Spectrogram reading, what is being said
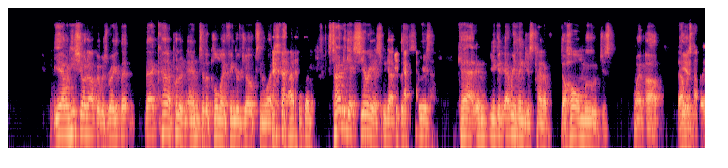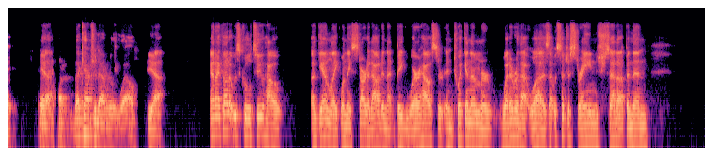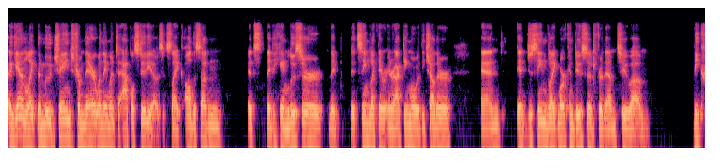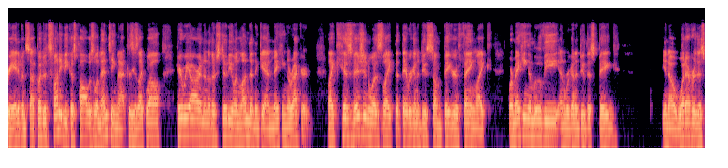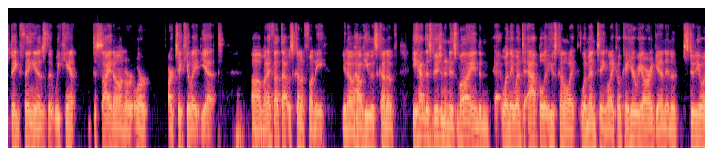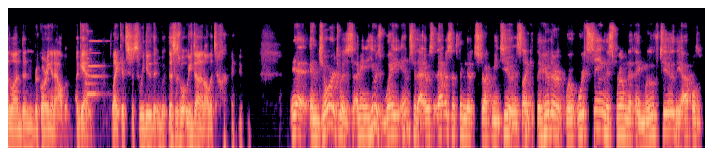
Yeah, when he showed up, it was regular. That that kind of put an end to the pull my finger jokes and what. it's time to get serious. We got yeah. this serious cat, and you could everything just kind of the whole mood just went up. That yeah. was great. Yeah, yeah. That, that captured that really well. Yeah, and I thought it was cool too how again, like when they started out in that big warehouse or in Twickenham or whatever that was, that was such a strange setup. And then again, like the mood changed from there when they went to Apple Studios. It's like all of a sudden it's they became looser. They it seemed like they were interacting more with each other. And it just seemed like more conducive for them to um, be creative and stuff. But it's funny because Paul was lamenting that because he's like, well, here we are in another studio in London again making a record. Like his vision was like that they were going to do some bigger thing. Like we're making a movie and we're going to do this big, you know, whatever this big thing is that we can't decide on or, or articulate yet. Um, and I thought that was kind of funny. You know how he was kind of he had this vision in his mind, and when they went to Apple, he was kind of like lamenting, like, "Okay, here we are again in a studio in London recording an album again." Like it's just we do the, this is what we've done all the time. Yeah, and George was, I mean, he was way into that. It was that was the thing that struck me too. Is like they here they're we're, we're seeing this room that they moved to, the Apple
